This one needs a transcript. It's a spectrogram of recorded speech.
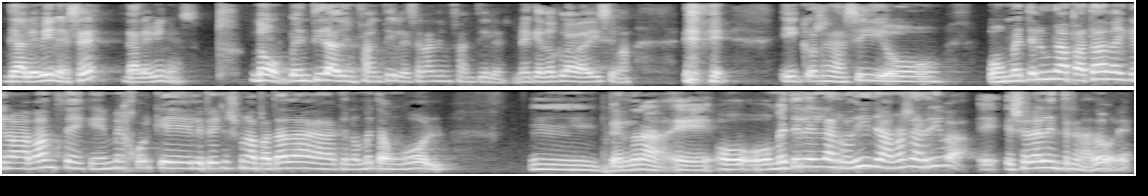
de alevines, ¿eh? De alevines. No, mentira, de infantiles, eran infantiles. Me quedó clavadísima. y cosas así, o, o métele una patada y que no avance, que es mejor que le pegues una patada que no meta un gol. Mm, perdona, eh, o, o métele en la rodilla, más arriba. Eh, eso era el entrenador, ¿eh?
